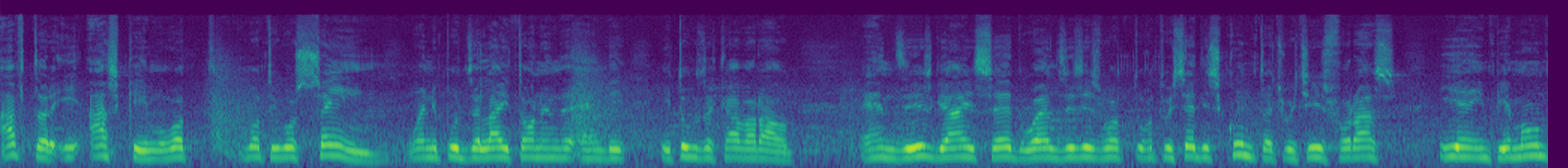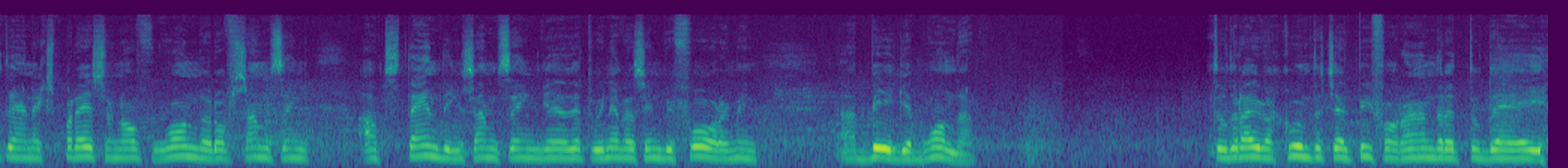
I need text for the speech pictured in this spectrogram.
after he asked him what, what he was saying when he put the light on and, the, and the, he took the cover out. And this guy said, well, this is what, what we said is Countach, which is for us here in Piemonte an expression of wonder of something outstanding, something uh, that we never seen before. I mean, a big wonder. To drive a Countach LP400 today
